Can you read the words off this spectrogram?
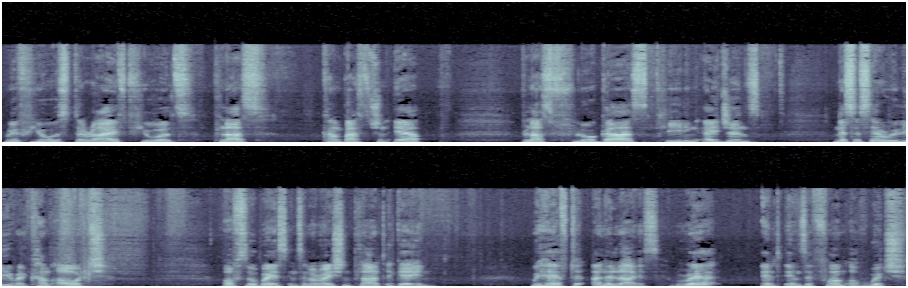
refuse-derived fuels plus combustion air plus flue gas cleaning agents necessarily will come out of the waste incineration plant again. We have to analyze where and in the form of which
